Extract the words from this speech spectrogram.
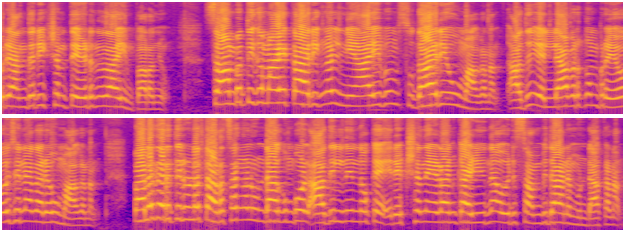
ഒരു അന്തരീക്ഷം തേടുന്നതായും പറഞ്ഞു. സാമ്പത്തികമായ കാര്യങ്ങൾ ന്യായവും സുതാര്യവുമാകണം. അത് എല്ലാവർക്കും പ്രയോജനകരവുമാകണം. പലതരത്തിലുള്ള തടസ്സങ്ങൾ ഉണ്ടാകുമ്പോൾ അതിൽ നിന്നൊക്കെ രക്ഷ നേടാൻ കഴിയുന്ന ഒരു സംവിധാനം ഉണ്ടാക്കണം.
